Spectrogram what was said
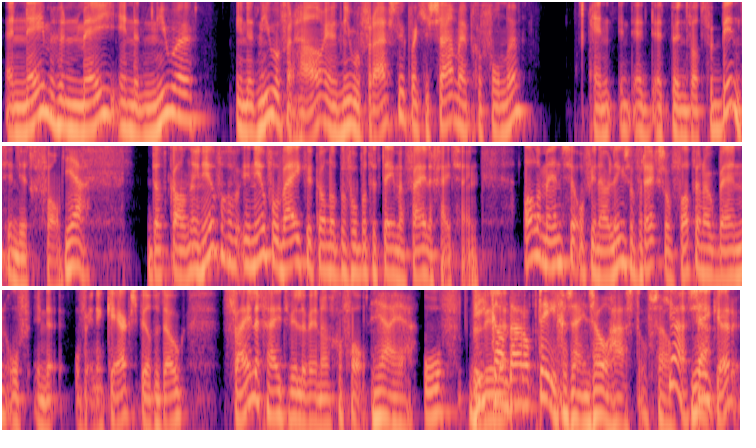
en neem hun mee in het, nieuwe, in het nieuwe verhaal, in het nieuwe vraagstuk wat je samen hebt gevonden. En het, het punt wat verbindt in dit geval. Ja, Dat kan in heel, veel, in heel veel wijken kan dat bijvoorbeeld het thema veiligheid zijn. Alle mensen, of je nou links of rechts of wat dan ook bent, of in, de, of in een kerk speelt het ook. Veiligheid willen we in een geval. ja, ja. Of Wie kan daarop tegen zijn, zo haast of zo? ja, zeker.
